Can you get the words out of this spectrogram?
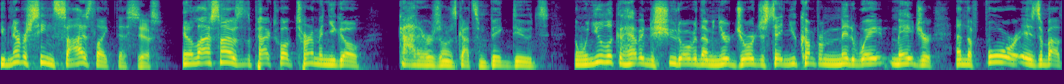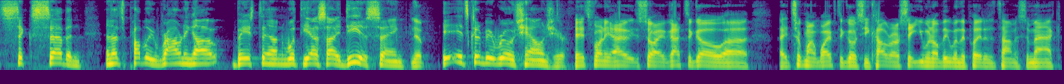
you've never seen size like this. Yes. You know, last night I was at the Pac 12 tournament, you go, God, Arizona's got some big dudes. And when you look at having to shoot over them and you're Georgia State and you come from a midway major and the four is about six, seven, and that's probably rounding out based on what the SID is saying. Yep. It's going to be a real challenge here. It's funny. I, so I got to go, uh, I took my wife to go see Colorado State UNLV when they played at the Thomas and Mack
